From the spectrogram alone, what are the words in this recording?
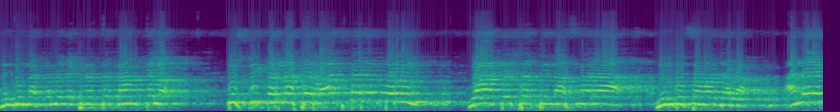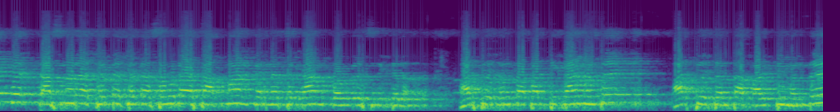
हिंदूंना कमी लेखण्याचं काम केलं. तुष्टीकरणाचं राजकारण करून या देशातील असणाऱ्या हिंदू समाजाला अनेक असणाऱ्या छोट्या छोट्या समुदायाचा अपमान करण्याचं काम काँग्रेसने केलं. भारतीय जनता पार्टी काय म्हणते? भारतीय जनता पार्टी म्हणते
